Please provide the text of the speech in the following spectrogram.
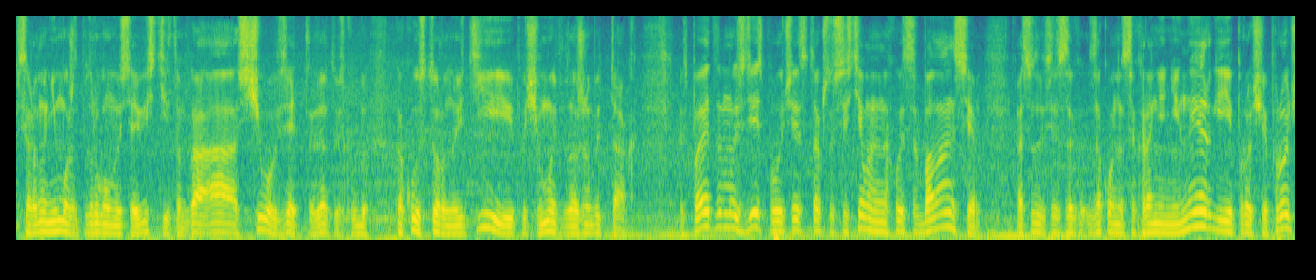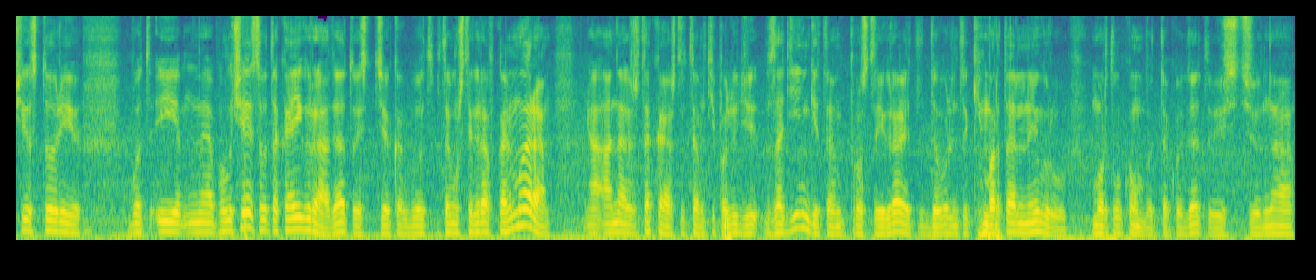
все равно не может по-другому себя вести. Там, а, а с чего взять тогда, то есть, как бы, в какую сторону идти и почему это должно быть так. То есть, поэтому здесь получается так, что система находится в балансе, отсюда все законы сохранения энергии и прочие-прочие истории. Вот, и получается вот такая игра, да, то есть, как бы, вот, потому что игра в кальмара, а, она же такая, что там, типа, люди за деньги там просто играли довольно-таки мортальную игру, Mortal Kombat такой, да, то есть на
